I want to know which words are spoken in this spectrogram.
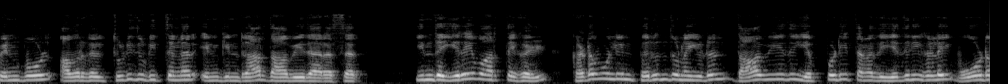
பெண்போல் அவர்கள் துடிதுடித்தனர் என்கின்றார் தாவீது அரசர். இந்த இறைவார்த்தைகள் கடவுளின் பெருந்துணையுடன் தாவீது எப்படி தனது எதிரிகளை ஓட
